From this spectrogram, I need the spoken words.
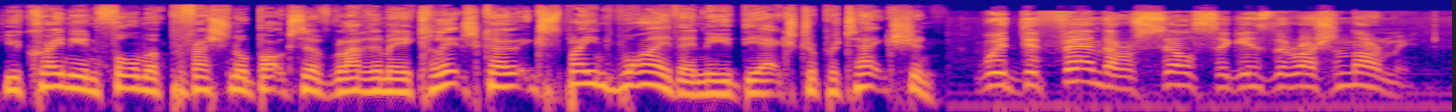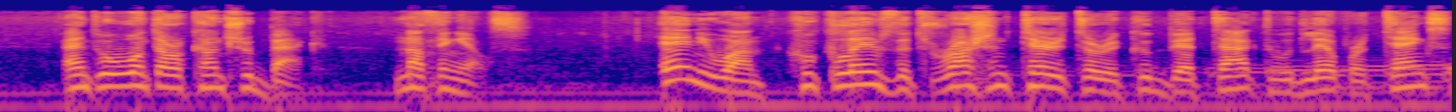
Ukrainian former professional boxer Vladimir Klitschko explained why they need the extra protection. We defend ourselves against the Russian army, and we want our country back, nothing else. Anyone who claims that Russian territory could be attacked with Leopard tanks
